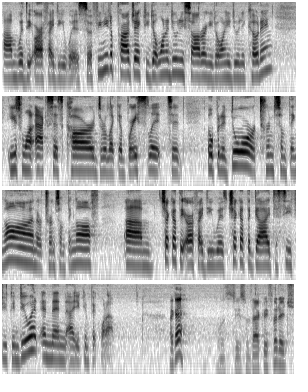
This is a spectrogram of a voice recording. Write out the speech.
um, with the RFID Wiz. So if you need a project, you don't want to do any soldering, you don't want to do any coding, you just want access cards or like a bracelet to open a door or turn something on or turn something off, um, check out the RFID Wiz, check out the guide to see if you can do it, and then uh, you can pick one up. Okay, let's do some factory footage.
